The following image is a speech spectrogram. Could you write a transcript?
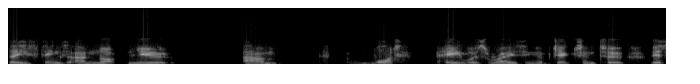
These things are not new. Um, what he was raising objection to is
